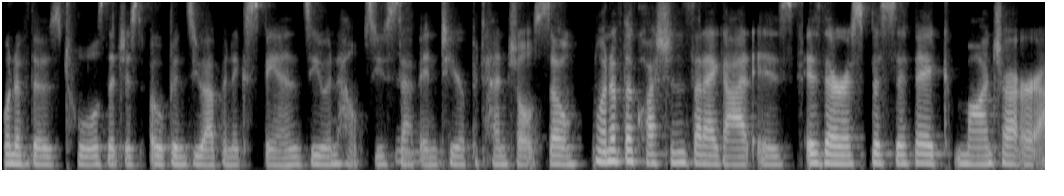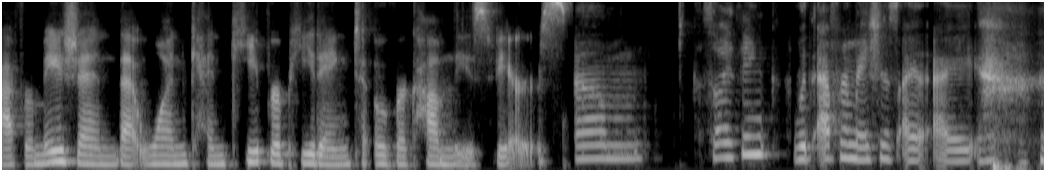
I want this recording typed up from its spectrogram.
one of those tools that just opens you up and expands you and helps you step mm-hmm. into your potential. So one of the questions that i got is is there a specific mantra or affirmation that one can keep repeating to overcome these fears? Um so I think with affirmations, I, I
